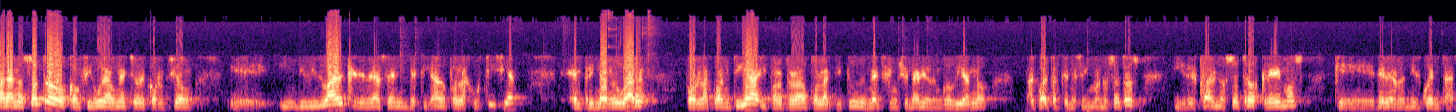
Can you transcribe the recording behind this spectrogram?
Para nosotros configura un hecho de corrupción eh, individual que deberá ser investigado por la justicia, en primer lugar por la cuantía y por otro lado por la actitud de un exfuncionario de un gobierno al cual pertenecemos nosotros y del cual nosotros creemos que debe rendir cuentas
